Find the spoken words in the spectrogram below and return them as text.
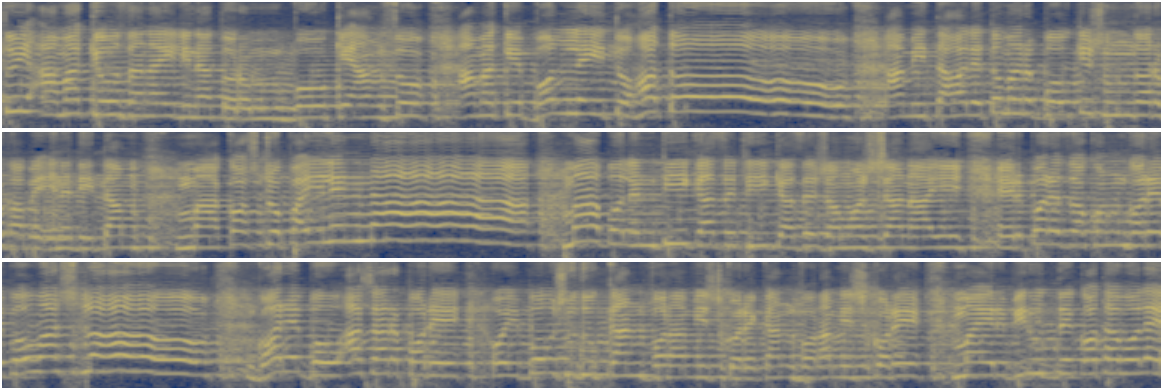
তুই আমাকেও জানাইলি না, তোর বউকে আনছো? আমাকে বললেই তো হতো। আমি তাহলে তোমার বউকে সুন্দরভাবে এনে দিতাম। মা কষ্ট পাইলেন না। মা বলেন, ঠিক আছে ঠিক আছে, সমস্যা নাই। এরপরে যখন ঘরে বউ আসলো। ঘরে বউ আসার পরে ওই বউ শুধু কান পরামিশ করে, কান পরামিশ করে মায়ের বিরুদ্ধে কথা বলে।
